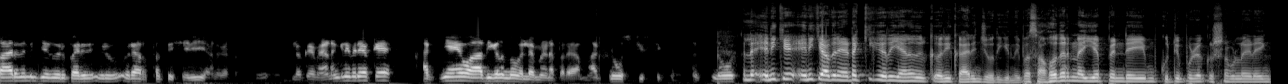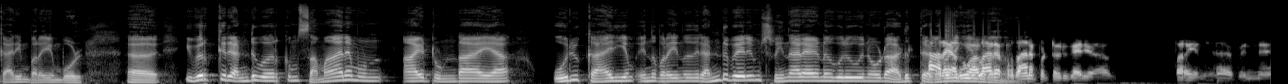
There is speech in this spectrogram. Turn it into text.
താരതമ്യം ചെയ്ത ഒരു പരി ഒരു ഒരു അർത്ഥത്തിൽ ശരിയാണ് കേട്ടോ. ഇതിലൊക്കെ വേണമെങ്കിൽ ഇവരെയൊക്കെ അജ്ഞേയവാദികളെന്നോ വല്ലതും വേണേൽ പറയാം അഗ്നോസ്റ്റിസ്റ്റിക് അല്ല എനിക്ക് എനിക്ക് അതിനിടയ്ക്ക് കയറി ഞാൻ ഒരു കാര്യം ചോദിക്കുന്നു. ഇപ്പോൾ സഹോദരൻ അയ്യപ്പന്റെയും കുറ്റിപ്പുഴ കൃഷ്ണപിള്ളയുടെയും കാര്യം പറയുമ്പോൾ ഇവർക്ക് രണ്ടുപേർക്കും സമാനമു- ആയിട്ടുണ്ടായ ഒരു കാര്യം എന്ന് പറയുന്നത് രണ്ടുപേരും ശ്രീനാരായണ ഗുരുവിനോട് അടുത്ത് വളരെ പ്രധാനപ്പെട്ട ഒരു കാര്യമാണ്. പറയുന്നത്. പിന്നെ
